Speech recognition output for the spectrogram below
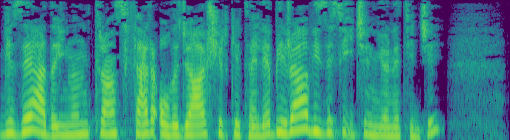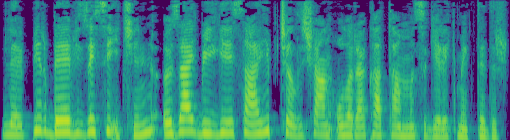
Vize adayının transfer olacağı şirkete L1A vizesi için yönetici, L1B vizesi için özel bilgiye sahip çalışan olarak atanması gerekmektedir.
